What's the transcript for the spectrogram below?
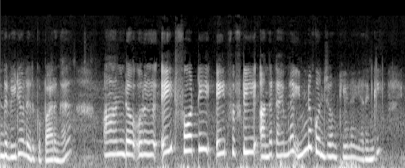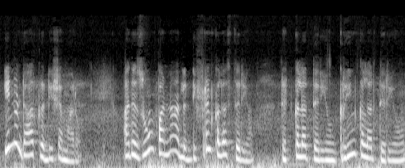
இந்த வீடியோவில் இருக்குது பாருங்கள் அண்ட் ஒரு எயிட் ஃபார்ட்டி எயிட் ஃபிஃப்டி அந்த டைமில் இன்னும் கொஞ்சம் கீழே இறங்கி இன்னும் டார்க் ரெட்டிஷாக மாறும். அதை ஜூம் பண்ணால் அதில் டிஃப்ரெண்ட் கலர்ஸ் தெரியும். ரெட் கலர் தெரியும் க்ரீன் கலர் தெரியும்.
